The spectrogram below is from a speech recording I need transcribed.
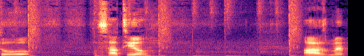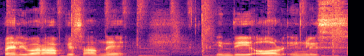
तो साथियों आज मैं पहली बार आपके सामने हिंदी और इंग्लिश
